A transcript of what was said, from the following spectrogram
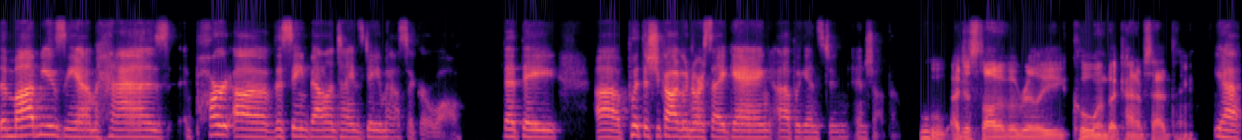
the Mob Museum has part of the St. Valentine's Day Massacre wall that they uh, put the Chicago Northside Gang up against and, and shot them. Ooh, I just thought of a really cool one, but kind of sad thing. Yeah.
